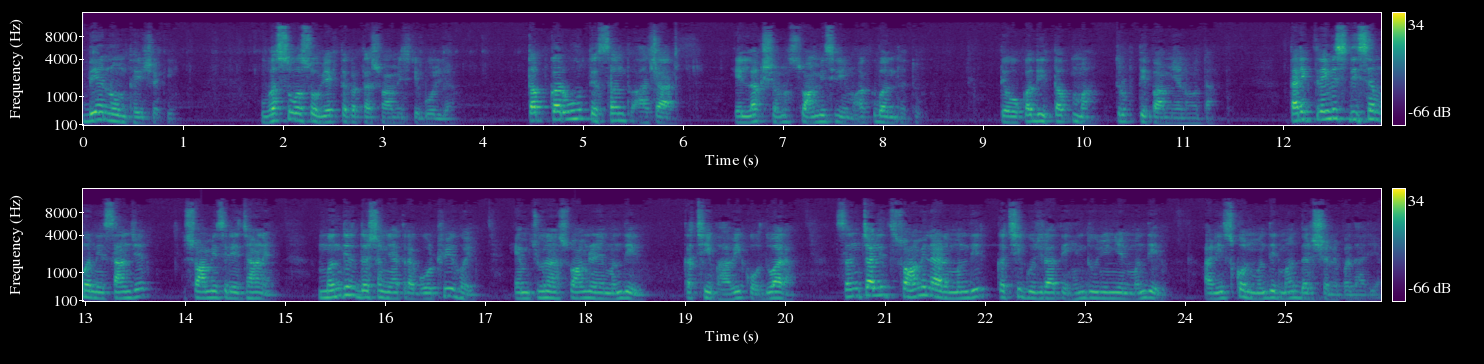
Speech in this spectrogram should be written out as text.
બે નોમ થઈ શકી. વસો વસો વ્યક્ત કરતા સ્વામીશ્રી બોલ્યા, તપ કરવું તે સંત આચાર, એ લક્ષણ સ્વામીશ્રીમાં અકબંધ હતું. તેઓ કદી તપમાં તૃપ્તિ પામ્યા નહોતા. તારીખ ત્રેવીસ ડિસેમ્બરની સાંજે સ્વામીશ્રી જાણે મંદિર દર્શન યાત્રા ગોઠવી હોય, એમ જૂના સ્વામિનારાયણ મંદિર કચ્છી ભાવિકો દ્વારા સંચાલિત સ્વામિનારાયણ મંદિર, કચ્છી ગુજરાતી હિન્દુ યુનિયન મંદિર અને ઇસ્કોન મંદિરમાં દર્શને પધાર્યા.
